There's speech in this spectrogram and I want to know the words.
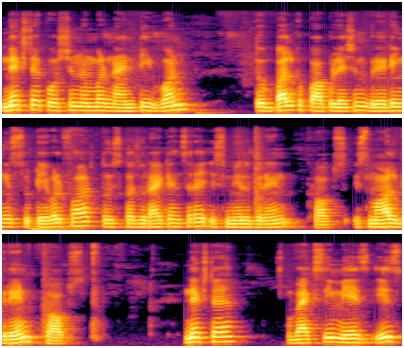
नेक्स्ट है क्वेश्चन नंबर नाइन्टी वन तो bulk population breeding is suitable for तो इसका जो राइट आंसर है small grain crops small grain crops next है वैक्सीमेज इज़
